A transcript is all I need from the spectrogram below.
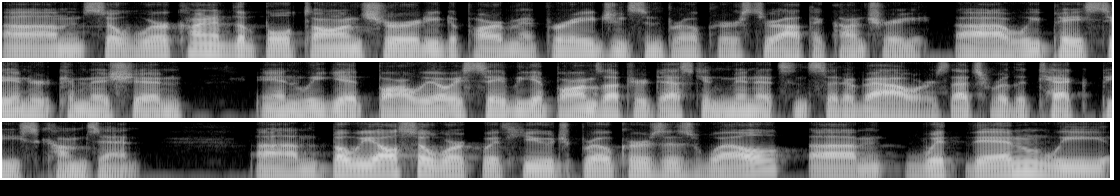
Um, so we're kind of the bolt on surety department for agents and brokers throughout the country. Uh, we pay standard commission and we get bond. We always say we get bonds off your desk in minutes instead of hours. That's where the tech piece comes in. Um, but we also work with huge brokers as well. Um, with them, we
